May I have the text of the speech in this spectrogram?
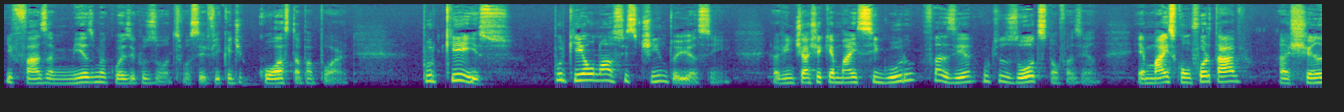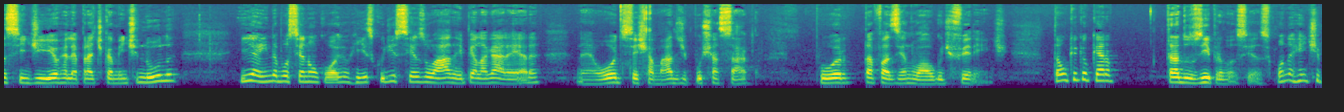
e faz a mesma coisa que os outros. Você fica de costa para a porta. Por que isso? Porque é o nosso instinto aí assim. A gente acha que é mais seguro fazer o que os outros estão fazendo. É mais confortável, a chance de erro é praticamente nula e ainda você não corre o risco de ser zoado aí pela galera, né, ou de ser chamado de puxa-saco por estar tá fazendo algo diferente. Então, o que, que eu quero traduzir para vocês. Quando a gente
